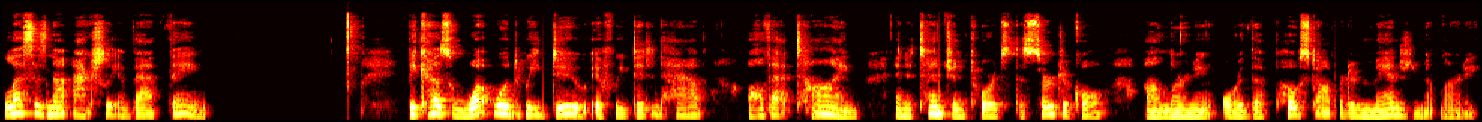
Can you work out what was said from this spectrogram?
less is not actually a bad thing. Because what would we do if we didn't have all that time and attention towards the surgical uh, learning or the postoperative management learning?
